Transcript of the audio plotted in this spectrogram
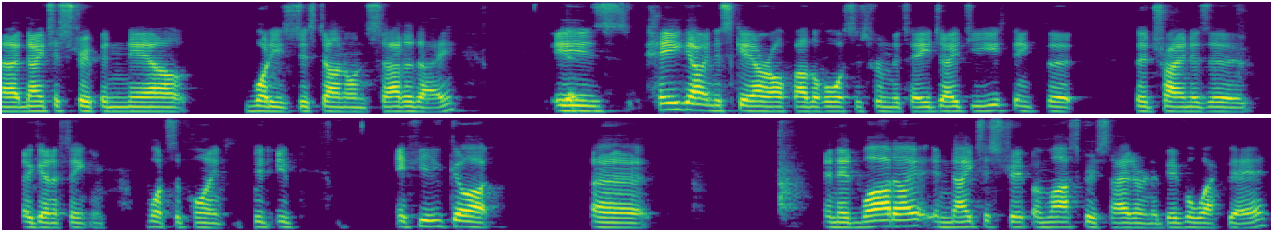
uh, Nature Strip, and now what he's just done on Saturday. Is yeah. he going to scare off other horses from the TJ? Do you think that the trainers are, are going to think, what's the point? If, if you've got uh, an Eduardo, a Nature Strip, a Masked Crusader, and a Bivouac there,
